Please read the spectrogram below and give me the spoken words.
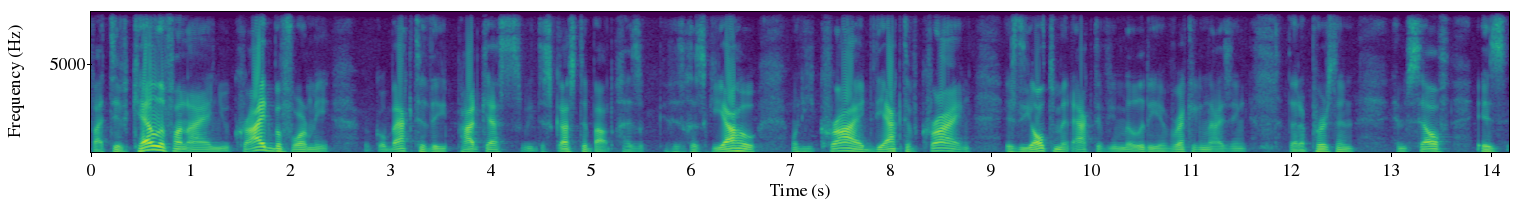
Vativ and you cried before me. Go back to the podcasts we discussed about Chizkiyahu. When he cried, the act of crying is the ultimate act of humility, of recognizing that a person himself is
